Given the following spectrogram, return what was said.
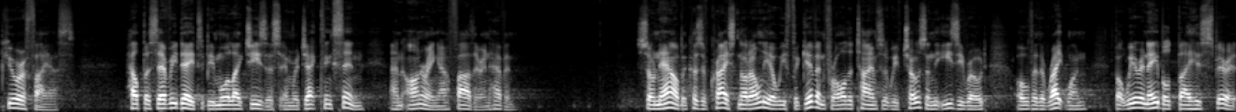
purify us, help us every day to be more like Jesus in rejecting sin and honoring our Father in heaven. So now, because of Christ, not only are we forgiven for all the times that we've chosen the easy road over the right one, but we're enabled by His Spirit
